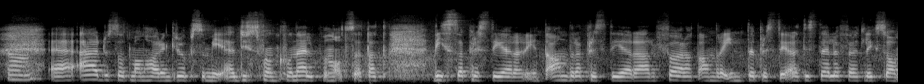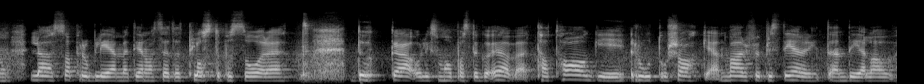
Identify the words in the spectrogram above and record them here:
Eh, är det så att man har en grupp som är dysfunktionell på något sätt, att vissa presterar inte, andra presterar för att andra inte presterar, att istället för att liksom lösa problemet genom att sätta ett plåster på såret, ducka och liksom hoppas det går över, ta tag i rotorsaken. Varför presterar inte en del av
